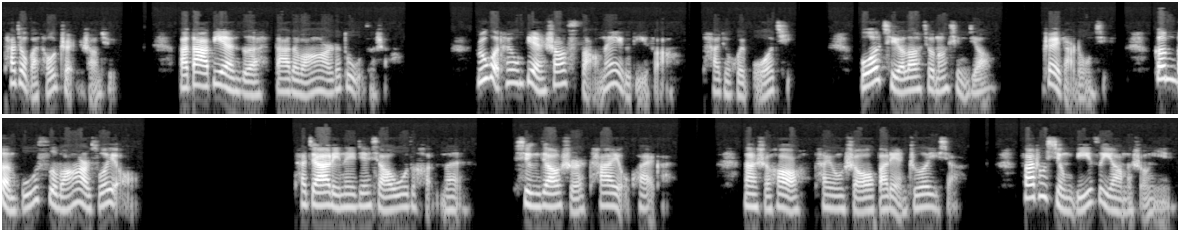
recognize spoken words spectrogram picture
他就把头枕上去，把大辫子搭在王二的肚子上。如果他用便梢扫那个地方，他就会勃起，勃起了就能性交。这点东西根本不似王二所有。他家里那间小屋子很闷，性交时他有快感。那时候他用手把脸遮一下，发出擤鼻子一样的声音，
